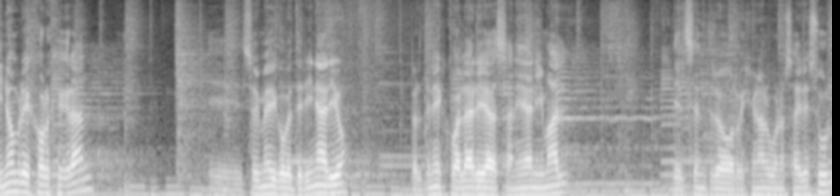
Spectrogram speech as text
nombre es Jorge Gran, eh, soy médico veterinario, pertenezco al área Sanidad Animal del Centro Regional Buenos Aires Sur,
